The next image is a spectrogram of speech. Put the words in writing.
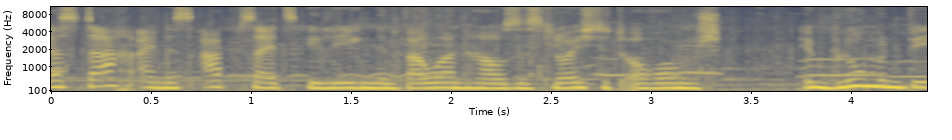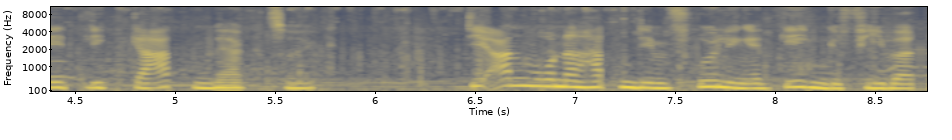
Das Dach eines abseits gelegenen Bauernhauses leuchtet orange. Im Blumenbeet liegt Gartenwerkzeug. Die Anwohner hatten dem Frühling entgegengefiebert.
